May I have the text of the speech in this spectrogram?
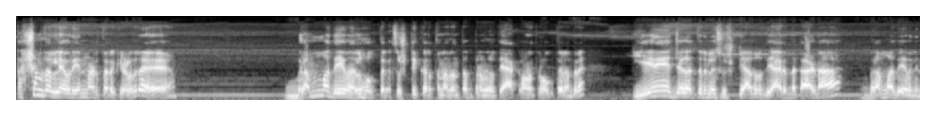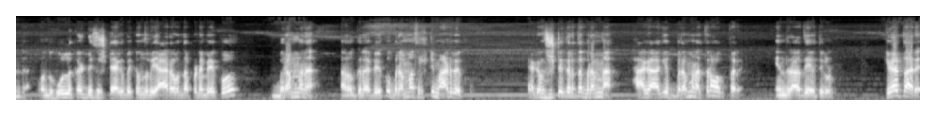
ತಕ್ಷಣದಲ್ಲಿ ಅವ್ರು ಏನು ಮಾಡ್ತಾರೆ ಕೇಳಿದ್ರೆ ಬ್ರಹ್ಮದೇವನಲ್ಲಿ ಹೋಗ್ತಾರೆ ಸೃಷ್ಟಿಕರ್ತನಾದಂಥ ಬ್ರಹ್ಮ ಯಾಕೆ ಅವನ ಹತ್ರ ಹೋಗ್ತಾರೆ ಅಂದ್ರೆ, ಏನೇ ಜಗತ್ತಿನಲ್ಲಿ ಸೃಷ್ಟಿ ಆದ್ರೂ ಅದು ಯಾರಿಂದ ಕಾರಣ? ಬ್ರಹ್ಮದೇವನಿಂದ. ಒಂದು ಹುಲ್ಲು ಕಡ್ಡಿ ಸೃಷ್ಟಿ ಆಗಬೇಕಂದ್ರೂ ಯಾರ ಒಂದು ಅಪ್ಪಣೆ ಬೇಕು? ಬ್ರಹ್ಮನ ಅನುಗ್ರಹ ಬೇಕು, ಬ್ರಹ್ಮ ಸೃಷ್ಟಿ ಮಾಡಬೇಕು. ಯಾಕಂದ್ರೆ ಸೃಷ್ಟಿಕರ್ತ ಬ್ರಹ್ಮ. ಹಾಗಾಗಿ ಬ್ರಹ್ಮನ ಹತ್ರ ಹೋಗ್ತಾರೆ ಇಂದ್ರ ಕೇಳ್ತಾರೆ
